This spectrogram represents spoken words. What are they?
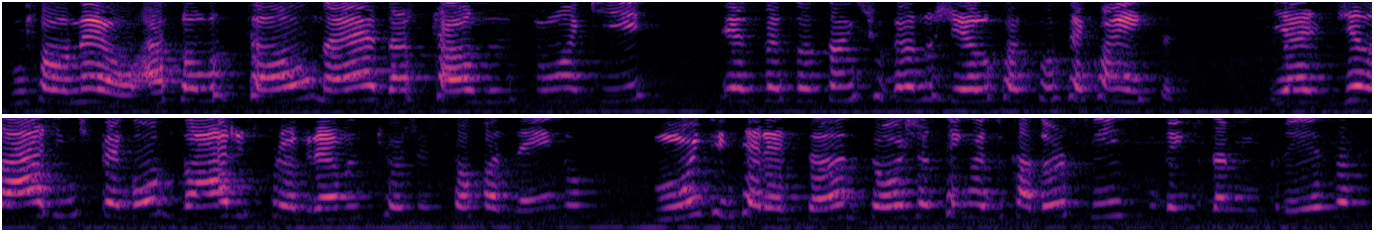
a gente falou, meu, a solução, né, das causas estão aqui e as pessoas estão enxugando gelo com as consequências. E de lá a gente pegou vários programas que hoje eu estou fazendo, muito interessantes. Hoje eu tenho educador físico dentro da minha empresa,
